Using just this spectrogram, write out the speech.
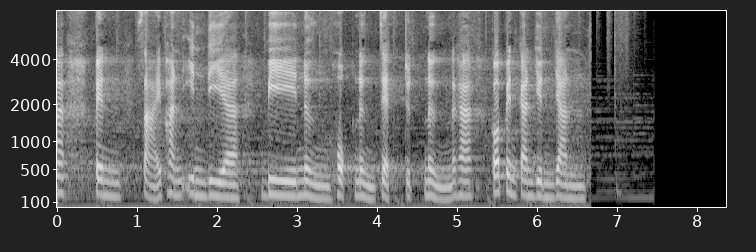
เป็นสายพันธุ์อินเดีย B1617.1 นะคะ ก็เป็นการยืนยัน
